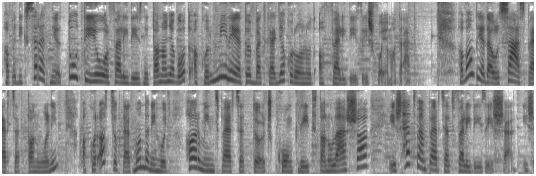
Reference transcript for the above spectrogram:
Ha pedig szeretnél tuti jól felidézni tananyagot, akkor minél többet kell gyakorolnod a felidézés folyamatát. Ha van például 100 percet tanulni, akkor azt szokták mondani, hogy 30 percet tölts konkrét tanulással, és 70 percet felidézéssel, és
